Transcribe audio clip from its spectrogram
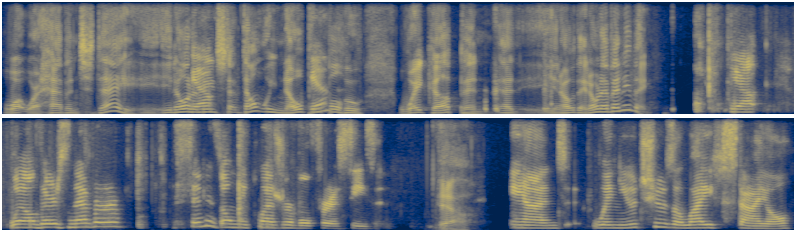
what we're having today. You know what yep. I mean? Don't we know people yeah. who wake up and, and, you know, they don't have anything? Yeah. Well, there's never, sin is only pleasurable for a season. Yeah. And when you choose a lifestyle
